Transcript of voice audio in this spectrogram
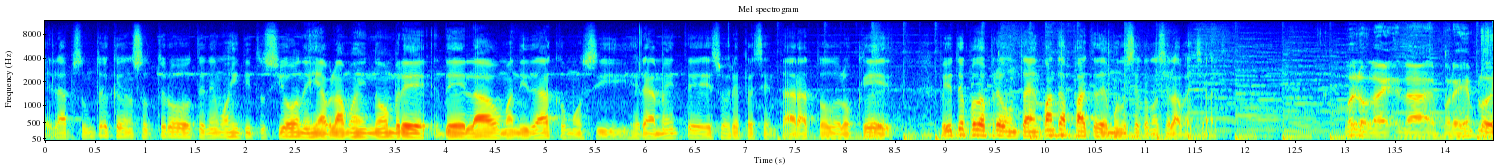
el asunto es que nosotros tenemos instituciones y hablamos en nombre de la humanidad como si realmente eso representara todo lo que es. Pero yo te puedo preguntar, ¿en cuántas partes del mundo se conoce la bachata? Bueno, por ejemplo,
